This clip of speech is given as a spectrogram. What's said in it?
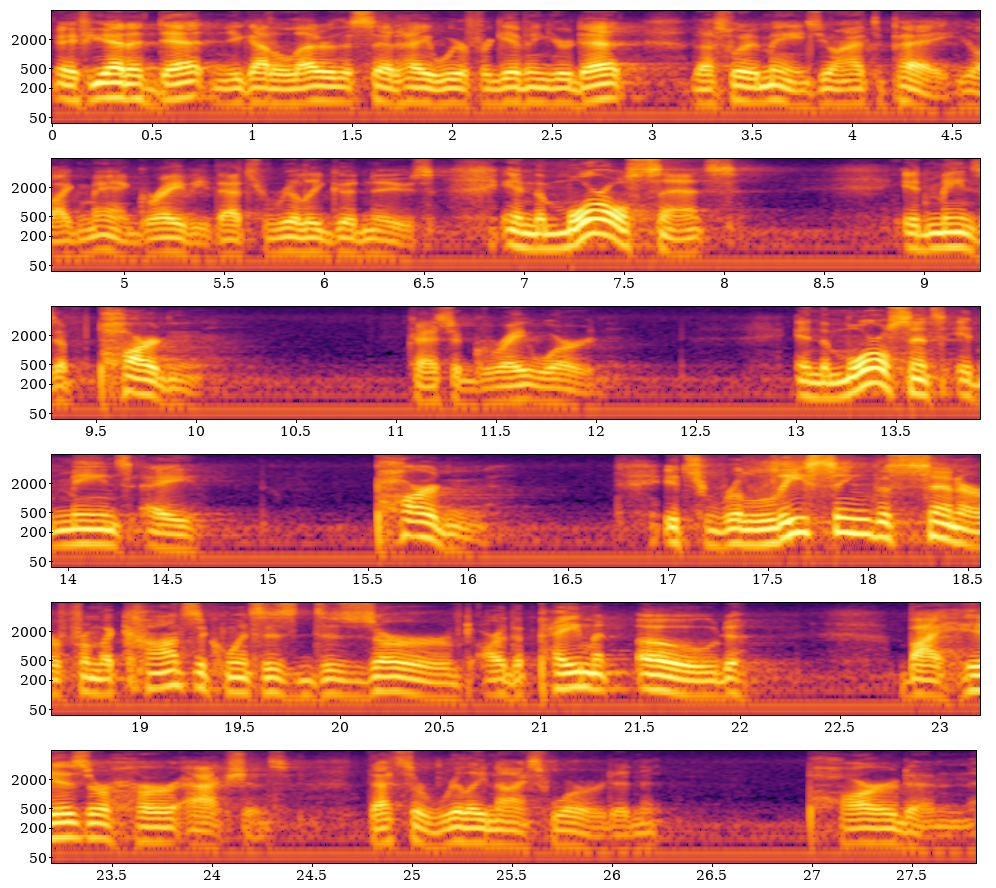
If you had a debt and you got a letter that said, hey, we're forgiving your debt, that's what it means. You don't have to pay. You're like, man, gravy, that's really good news. In the moral sense, it means a pardon. Okay, that's a great word. In the moral sense, it means a pardon. It's releasing the sinner from the consequences deserved or the payment owed by his or her actions. That's a really nice word, isn't it? Pardon.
